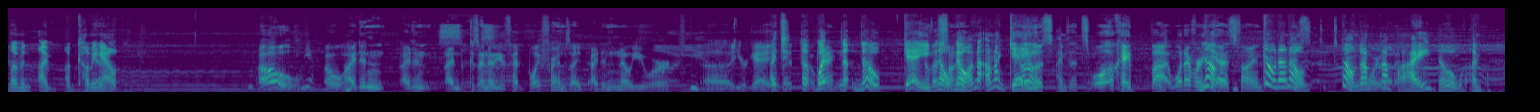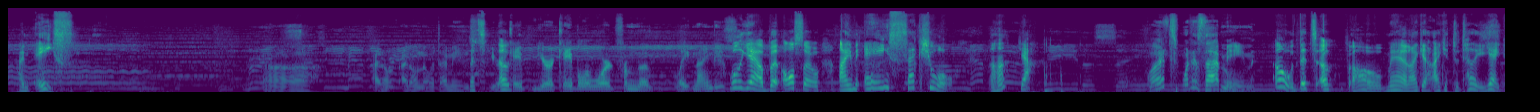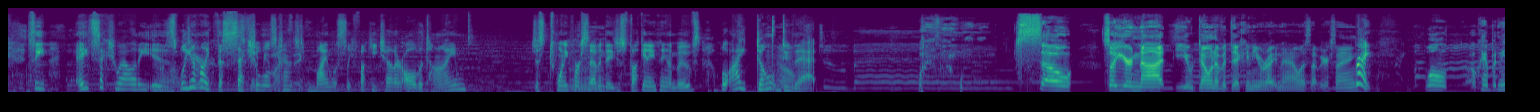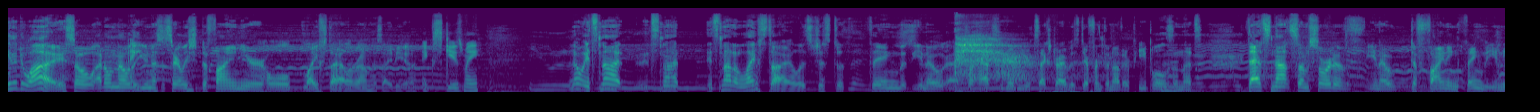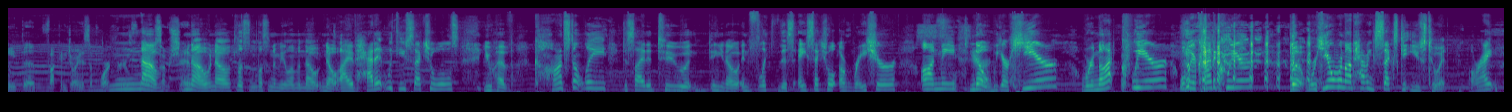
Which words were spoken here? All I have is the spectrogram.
Lemon. I'm I'm coming Yeah. out. Oh, Yeah. oh, I didn't, I didn't, I because I know you've had boyfriends. I, I didn't know you were, uh, you're gay. I but, j- uh, okay. what? No, no, gay. No, No, no. I'm not. I'm not gay. No, that's, I'm that's well, okay, bye, whatever. No. Yeah, it's fine. no, no, no, It's- it's no, not not bi. No, I'm I'm ace. Uh, I don't, I don't know what that means. That's- you're, oh. a cab- you're a cable award from the late '90s. Well, yeah, but also I'm asexual. Uh huh. Yeah. What? What does that mean? Oh, that's oh, oh man, I get I get to tell you. Yay. See, asexuality is Oh, well, you know, dear. like the This is gonna be sexuals kind of lengthy. just mindlessly fuck each other all the time. Just 24 Mm. 7, they just fuck anything that moves. Well, I don't do No. that. So, so you're not, you don't have a dick in you right now. Is that what you're saying? Right. Well, okay, but neither do I. So I don't know that you necessarily should define your whole lifestyle around this idea. Excuse me. No, it's not. It's not. It's not a lifestyle. It's just a thing that you know. Perhaps maybe your sex drive is different than other people's, and that's that's not some sort of you know defining thing that you need to fucking join a support group No, or some shit. no, no. Listen, listen to me, Lemon. No, no. I've had it with you sexuals. You have constantly decided to, you know, inflict this asexual erasure on me. Oh, no, we are here. We're not queer. Well, we're kind of queer, but we're here. We're not having sex. Get used to it. All right.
